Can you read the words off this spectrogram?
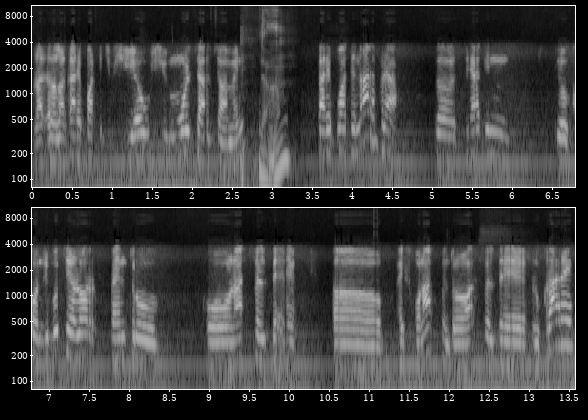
la, la care particip și eu și mulți alți oameni, Da. care poate n-ar vrea să se ia din uh, contribuțiile lor pentru un astfel de uh, exponat, pentru o astfel de lucrare,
